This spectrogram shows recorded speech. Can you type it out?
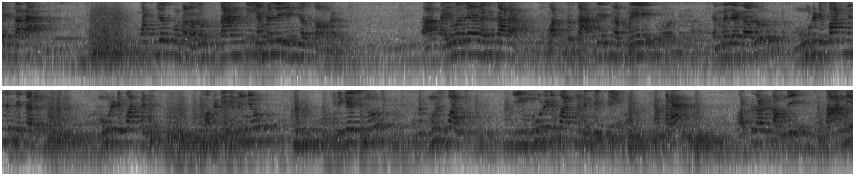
నది కాడ వర్క్ చేసుకుంటున్నారు. దానికి ఎమ్మెల్యే ఏం చేస్తా ఉన్నాడు? ఆ కైవల్య నది కాడ వర్క్ స్టార్ట్ చేసినప్పుడే ఎమ్మెల్యే గారు మూడు డిపార్ట్మెంట్లకు చెప్పాడు. మూడు డిపార్ట్మెంట్లు ఒకటి రెవెన్యూ ఇరిగేషను మున్సిపాలిటీ. ఈ మూడు డిపార్ట్మెంట్కి చెప్పి అక్కడ వర్క్ జరుగుతూ ఉంది. దాన్ని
